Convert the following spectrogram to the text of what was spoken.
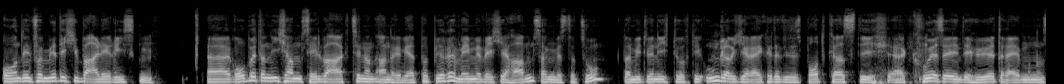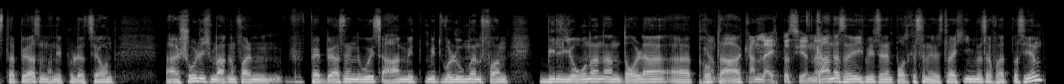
und informier dich über alle Risiken. Äh, Robert und ich haben selber Aktien und andere Wertpapiere. Wenn wir welche haben, sagen wir es dazu, damit wir nicht durch die unglaubliche Reichweite dieses Podcasts die äh, Kurse in die Höhe treiben und uns der Börsenmanipulation äh, schuldig machen, vor allem bei Börsen in den USA mit, mit Volumen von Billionen an Dollar pro kann, Tag. Kann leicht passieren. Ne? Kann das natürlich mit einem Podcast in Österreich immer sofort passieren.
